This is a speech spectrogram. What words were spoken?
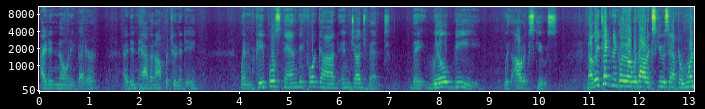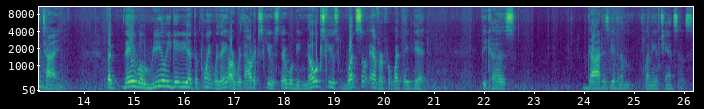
I didn't know any better. I didn't have an opportunity." When people stand before God in judgment, they will be without excuse. Now, they technically are without excuse after one time, but they will really get you at the point where they are without excuse. There will be no excuse whatsoever for what they did because God has given them plenty of chances.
